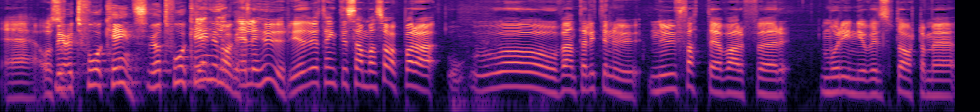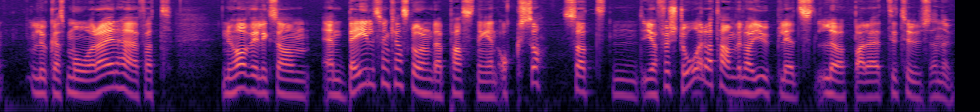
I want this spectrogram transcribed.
Eh, så Vi har två Kanes, vi har två Kane i laget. Eller hur? Jag, jag tänkte samma sak, bara wow, vänta lite nu. Nu fattar jag varför Mourinho vill starta med Lucas Moura i det här, för att nu har vi liksom en Bale som kan slå den där passningen också. Så att mm, jag förstår att han vill ha djupledslöpare till tusen nu.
